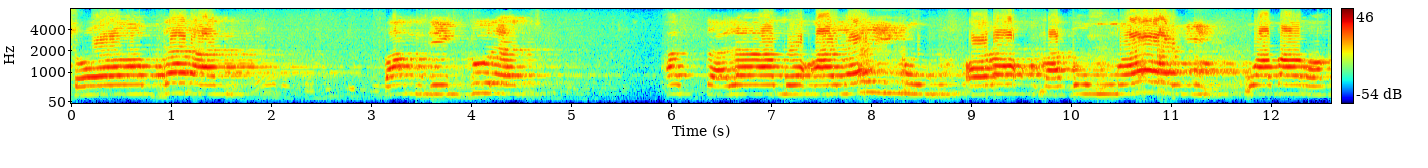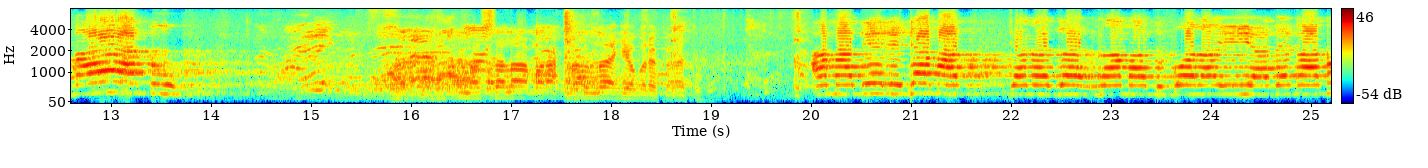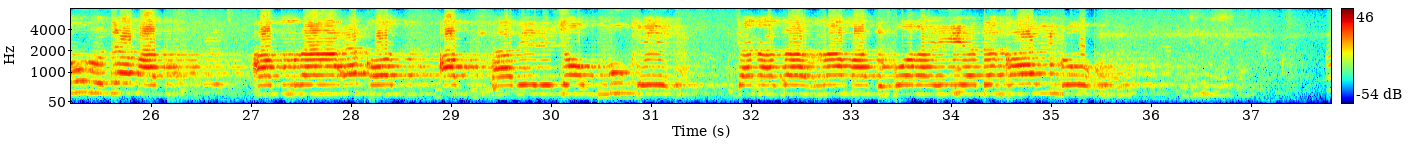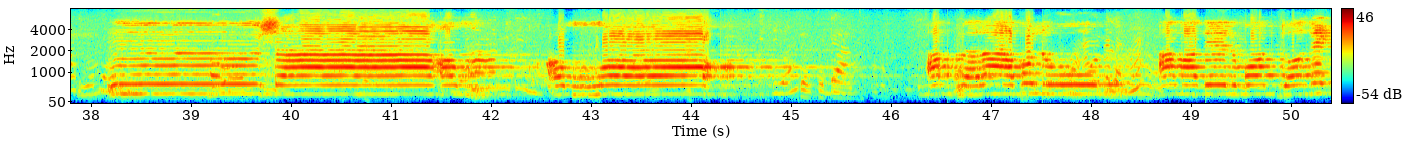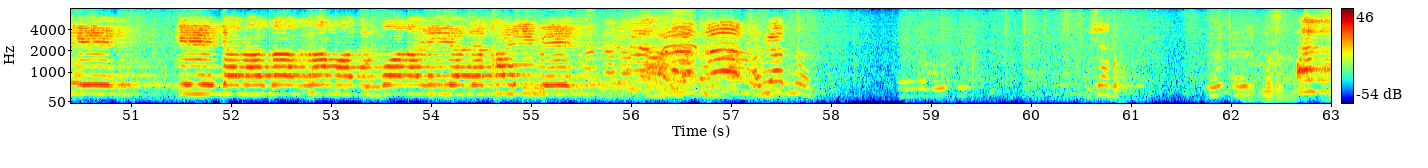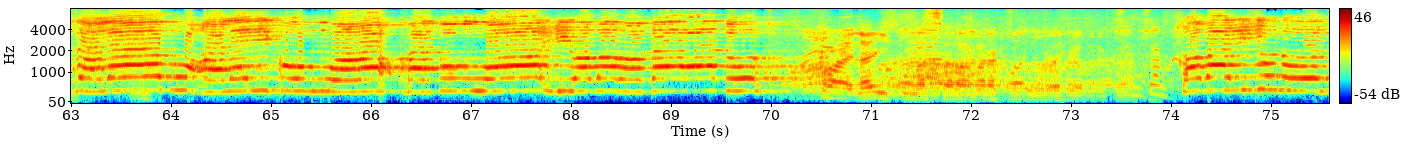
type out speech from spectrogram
সব দাঁড়ান বাম দিক ঘুরেন। আসসালামু আলাইকুম ওয়া রাহমাতুল্লাহি ওয়া বারাকাতুহু আসসালাম ওয়া রাহমাতুল্লাহি ওয়া বারাকাতুহু আমাদের জামাত জানাজার নামাজ পড়াইয়া দেখানোর জামাত। আমরা এখন আপনাদের সম্মুখে জানাজার নামাজ পড়াইয়া দেখাইব। আপনারা বলুন, আমাদের মধ্য থেকে জানাজার নামাজ পড়াইয়া দেখাইবে আসসালামু আলাইকুম ওয়া রাহমাতুল্লাহি ওয়া বারাকাতুহু ওয়ালাইকুম আসসালাম ওয়া রাহমাতুল্লাহি ওয়া বারাকাতুহু সবাই শুনুন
